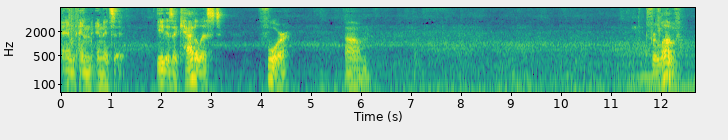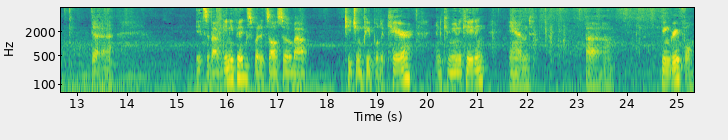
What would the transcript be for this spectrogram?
and and, and it's it is a catalyst for um, for love. Uh, it's about guinea pigs, but it's also about teaching people to care and communicating and uh, being grateful.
